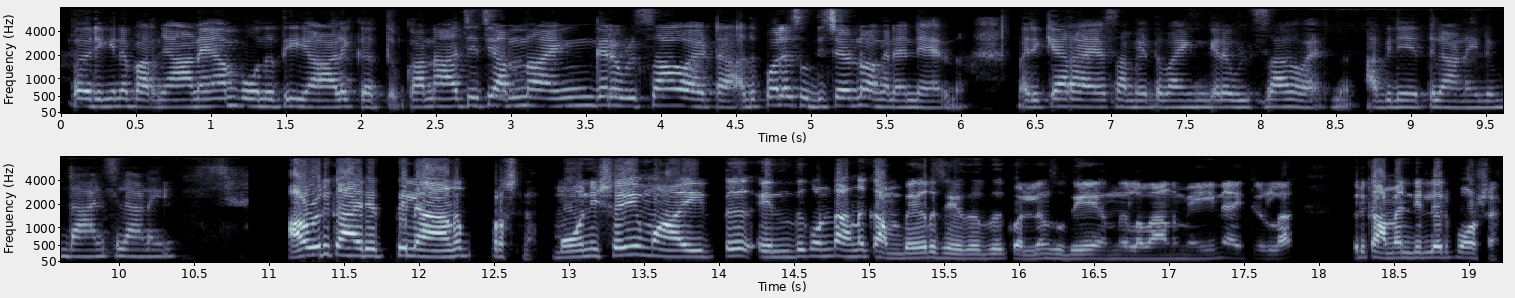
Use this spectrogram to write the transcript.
അപ്പൊ അവരിങ്ങനെ പറഞ്ഞു അണയാൻ പോകുന്ന തീ ആളെ കത്തും. കാരണം ആ ചേച്ചി അന്ന് ഭയങ്കര ഉത്സാഹമായിട്ടാ അതുപോലെ സുധിച്ചേട്ടനും അങ്ങനെ തന്നെയായിരുന്നു. മരിക്കാറായ സമയത്ത് ഭയങ്കര ഉത്സാഹമായിരുന്നു അഭിനയത്തിലാണെങ്കിലും ഡാൻസിലാണെങ്കിലും. ആ ഒരു കാര്യത്തിലാണ് പ്രശ്നം. മോനിഷയുമായിട്ട് എന്തുകൊണ്ടാണ് കമ്പയർ ചെയ്തത് കൊല്ലം സുധിയെ എന്നുള്ളതാണ് മെയിൻ ആയിട്ടുള്ള ഒരു കമന്റിന്റെ ഒരു പോർഷൻ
